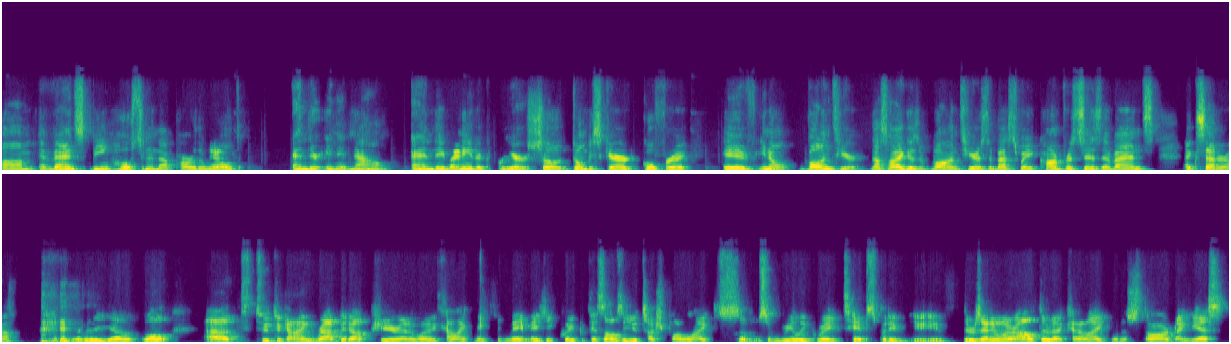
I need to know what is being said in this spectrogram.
um, events being hosted in that part of the yeah. world and they're in it now and they've right. made a career. So don't be scared. Go for it. If you know, volunteer. That's how I go. Volunteer is the best way. Conferences, events, etc. there you go. Well, uh, to, to kind of wrap it up here, and I want to kind of like make it make, make it quick because obviously you touched upon like some some really great tips. But if, if there's anyone out there that kind of like want to start, I guess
